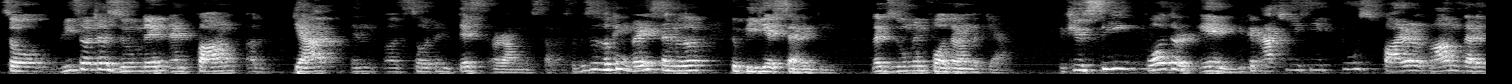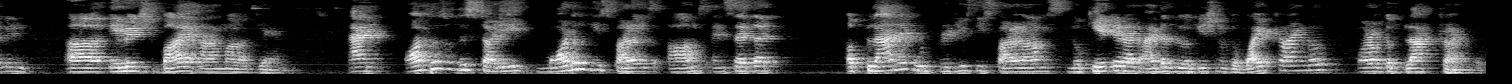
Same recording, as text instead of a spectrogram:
So researchers zoomed in and found a gap in a certain disk around the star. So this is looking very similar to PDS 70. Let's zoom in further on the gap. If you see further in, you can actually see two spiral arms that have been uh, imaged by ALMA again. And authors of this study modeled these spiral arms and said that a planet would produce these spiral arms located at either the location of the white triangle or of the black triangle.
